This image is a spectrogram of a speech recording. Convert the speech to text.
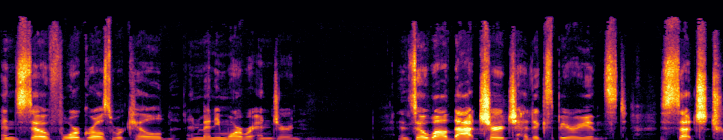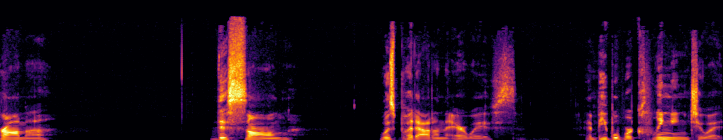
And so four girls were killed and many more were injured. And so while that church had experienced such trauma, this song was put out on the airwaves and people were clinging to it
